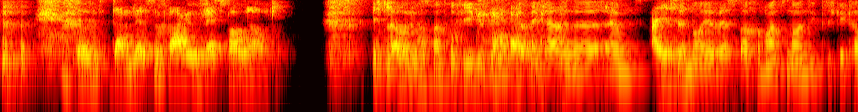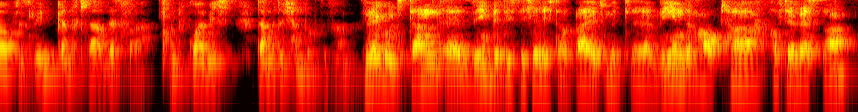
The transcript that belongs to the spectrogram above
und dann letzte Frage, Vespa oder Auto? Ich glaube, du hast mein Profil gesehen. Ich habe mir gerade eine ähm, alte, neue Vespa von 1979 gekauft, deswegen ganz klar Vespa und freue mich, damit durch Hamburg zu fahren. Sehr gut. Dann äh, sehen wir dich sicherlich dort bald mit äh, wehendem Haupthaar auf der Vespa.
